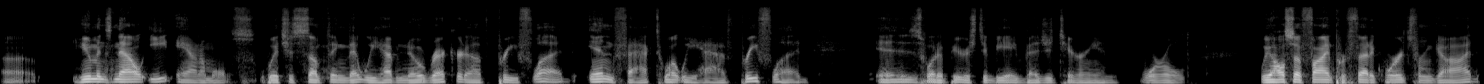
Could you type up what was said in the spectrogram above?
Uh, humans now eat animals, which is something that we have no record of pre flood. In fact, what we have pre flood is what appears to be a vegetarian world. We also find prophetic words from God.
